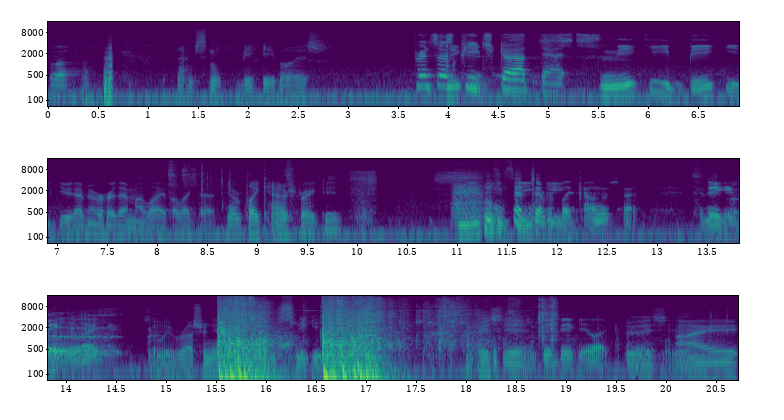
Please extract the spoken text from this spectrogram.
Fuck. I'm sneaky beaky, boys. Princess Sneaky. Peach got that. Sneaky beaky, dude. I've never heard that in my life. I like that. You ever play Counter Strike, dude? Sneaky he said never beaky. play Counter Strike. Sneaky beaky like. So we rushing in. Sneaky. beaky. Good shit. Sneaky beaky like. Good shit. I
